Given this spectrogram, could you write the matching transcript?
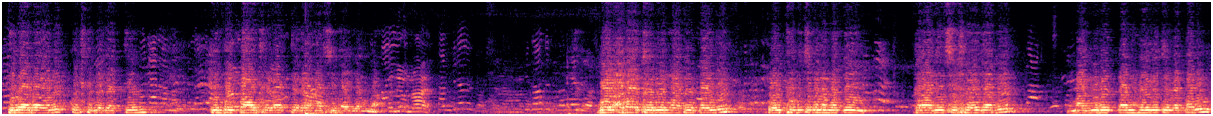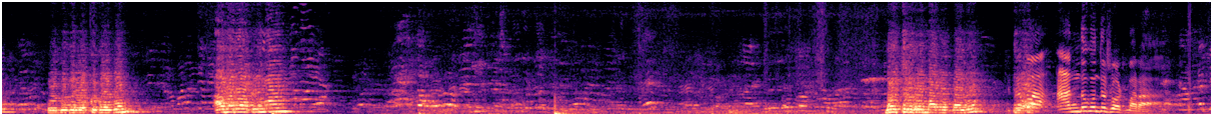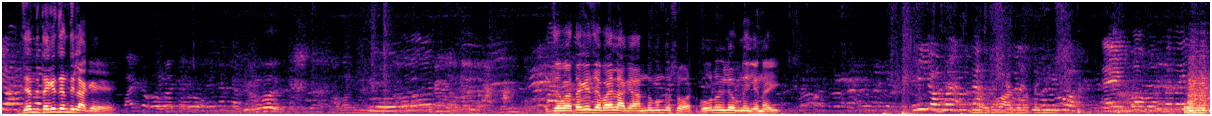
তিনারা অনেক কষ্ট করে যাচ্ছেন, কিন্তু পায়ে হাসি পাইলেন না। বল আবার চলবে মাঠের বাইরে। ওই থেকে চোখের মধ্যেই খেলাটি শেষ হয়ে যাবে। মাগরীবের টাইম হয়ে গেছে লেপারি। ওইদিকে লক্ষ্য করবেন। আবারও আক্রমণ। আন্দু কিন্তু শট মারা। যেমনি থেকে যেমনি লাগে। যাবা থাকে যাবাই লাগে আন্দু কিন্তু শট। গোল হইলেও নাইলে নাই। অনেক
